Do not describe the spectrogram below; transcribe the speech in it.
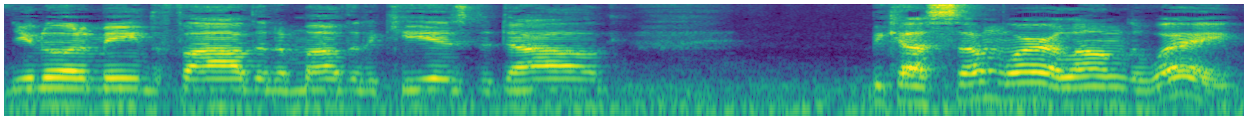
You know what I mean? The father, the mother, the kids, the dog. Because somewhere along the way,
